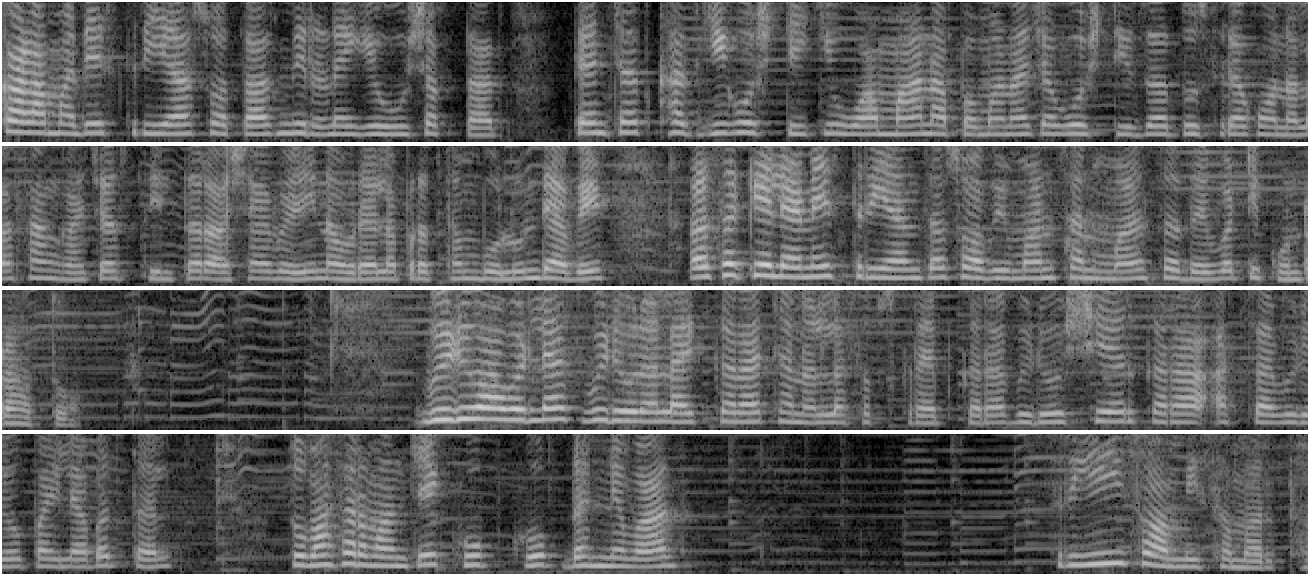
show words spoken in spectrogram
काळामध्ये स्त्रिया स्वतःच निर्णय घेऊ शकतात. त्यांच्याच खाजगी गोष्टी किंवा मान अपमानाच्या गोष्टी जर दुसऱ्या कोणाला सांगायच्या असतील तर अशा वेळी नवऱ्याला प्रथम बोलून द्यावे. असं केल्याने स्त्रियांचा स्वाभिमान सन्मान सदैव टिकून राहतो. व्हिडिओ आवडल्यास व्हिडिओला लाईक करा चॅनलला सबस्क्राईब करा व्हिडिओ शेअर करा. आजचा व्हिडिओ पाहिल्याबद्दल तुम्हा सर्वांचे खूप खूप धन्यवाद. श्री स्वामी समर्थ.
